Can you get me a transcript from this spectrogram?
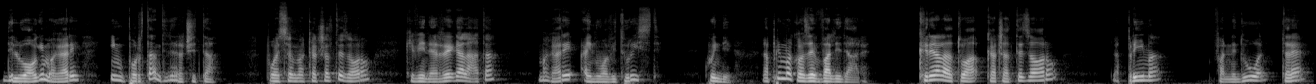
dei luoghi magari importanti della città. Può essere una caccia al tesoro che viene regalata magari ai nuovi turisti. Quindi la prima cosa è validare. Crea la tua caccia al tesoro, la prima, fanne due, tre,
